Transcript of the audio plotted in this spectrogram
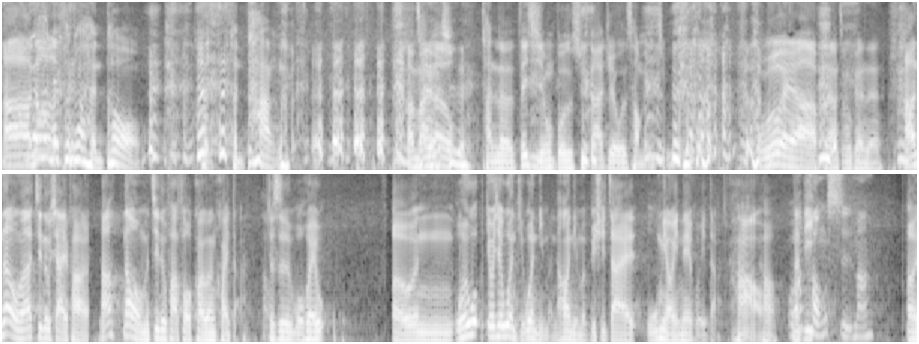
啊，那焊接那喷出来很痛，很很烫，啊蛮有趣的，惨了，这一期节目播出去，大家觉得我是草莓族。不会啊，不然怎么可能？好，那我们要进入下一 part 了。好，那我们进入 part four 快问快答，就是我会。呃，嗯我会问丢一些问题问你们，然后你们必须在五秒以内回答。好，好，那第一同时吗？呃，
